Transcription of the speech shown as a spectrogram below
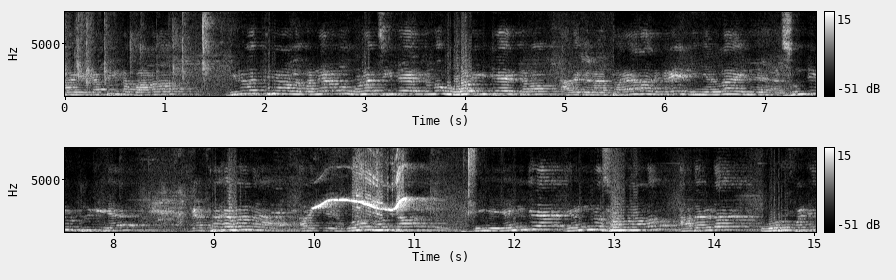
நாங்கள் கற்றுக்கிட்ட பாடம் இருபத்தி நாலு மணி நேரமும் உழைச்சிக்கிட்டே இருக்கணும் ஓடிக்கிட்டே இருக்கணும். அதுக்கு நான் தயாரா இருக்கிறேன். நீங்க எல்லாம் என்னை சுண்டி விட்டுருக்கீங்க. கட்டாயமா நான் அதுக்கு உணவு மூச்சா நீங்க எங்க என்ன சொன்னாலும் அதை விட ஒரு படி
